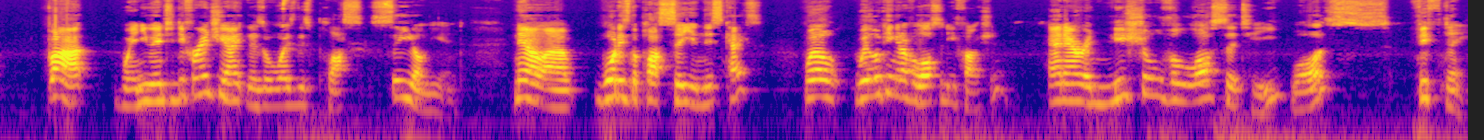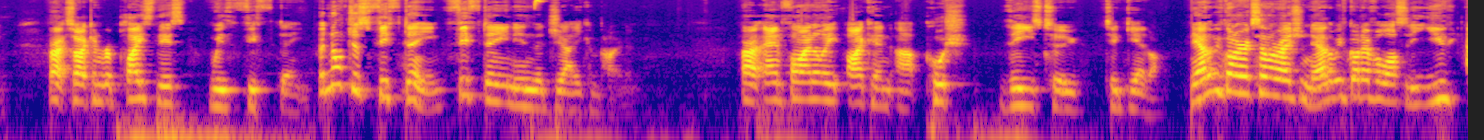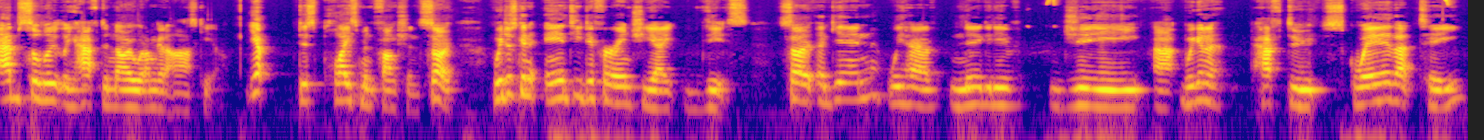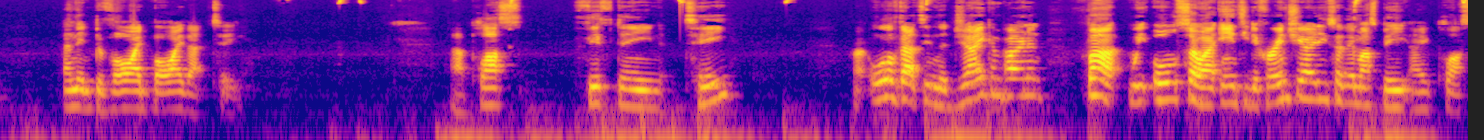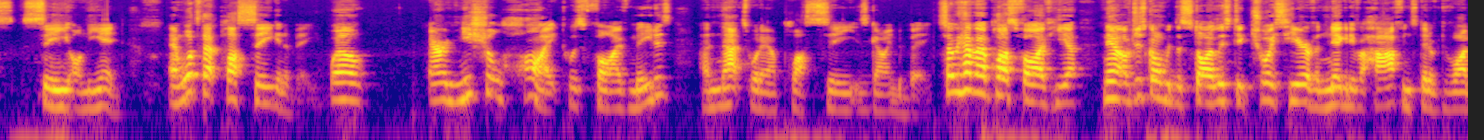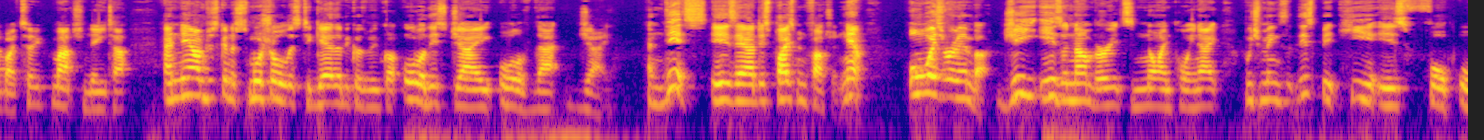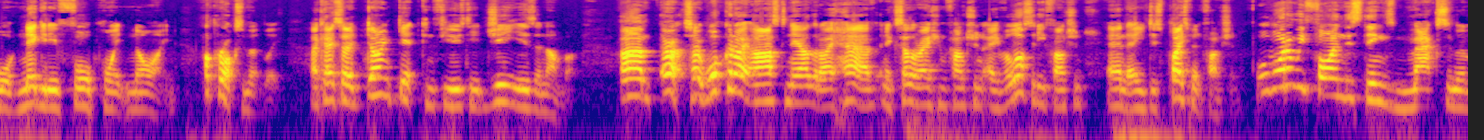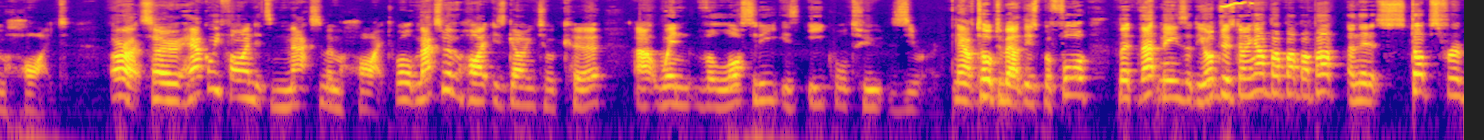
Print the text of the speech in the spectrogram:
But when you anti-differentiate, there's always this plus c on the end. Now, uh, what is the plus c in this case? Well, we're looking at a velocity function, and our initial velocity was 15. All right, so I can replace this with 15. But not just 15, 15 in the j component. All right, and finally, I can uh, push these two together. Now that we've got our acceleration, now that we've got our velocity, you absolutely have to know what I'm going to ask here. Yep, displacement function. So we're just going to anti-differentiate this. So again, we have negative g. Uh, we're going to have to square that t and then divide by that t. Uh, plus 15t. Right, all of that's in the j component, but we also are anti-differentiating, so there must be a plus c on the end. And what's that plus c going to be? Well, our initial height was 5 meters, and that's what our plus c is going to be. So we have our plus 5 here. Now, I've just gone with the stylistic choice here of a negative a half instead of divide by 2. Much neater. And now I'm just going to smush all this together because we've got all of this j, all of that j. And this is our displacement function. Now, always remember, g is a number, it's 9.8, which means that this bit here is 4 or negative 4.9, approximately. Okay, so don't get confused here. G is a number. Um, all right, so what could I ask now that I have an acceleration function, a velocity function, and a displacement function? Well, why don't we find this thing's maximum height? All right, so how can we find its maximum height? Well, maximum height is going to occur uh, when velocity is equal to zero. Now, I've talked about this before, but that means that the object's going up, up, up, up, up, and then it stops for a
